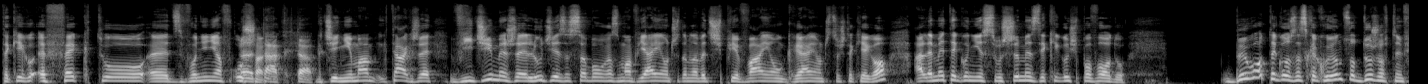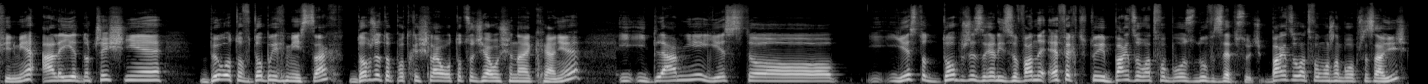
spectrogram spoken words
takiego efektu e, dzwonienia w uszach. E, tak, tak. Gdzie nie mam. Tak, że widzimy, że ludzie ze sobą rozmawiają, czy tam nawet śpiewają, grają, czy coś takiego, ale my tego nie słyszymy z jakiegoś powodu. Było tego zaskakująco dużo w tym filmie, ale jednocześnie było to w dobrych miejscach, dobrze to podkreślało to, co działo się na ekranie i, i dla mnie jest to jest to dobrze zrealizowany efekt, który bardzo łatwo było znów zepsuć. Bardzo łatwo można było przesadzić,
